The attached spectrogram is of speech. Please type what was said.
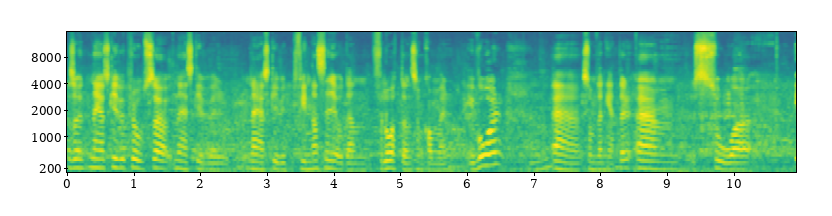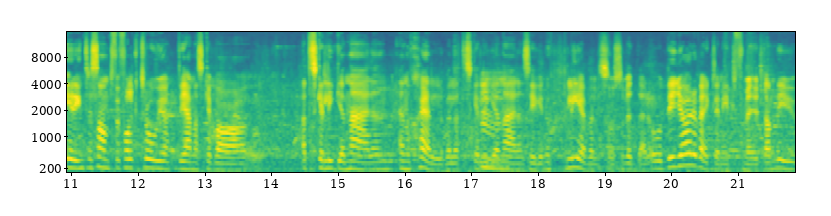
Alltså när jag skriver prosa, när jag skriver, när jag skrivit Finna sig och den förlåten som kommer i vår, eh, som den heter, eh, så är det intressant för folk tror ju att det gärna ska vara att det ska ligga nära en, en själv eller att det ska ligga nära ens egen upplevelse och så vidare. Och det gör det verkligen inte för mig utan det är ju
